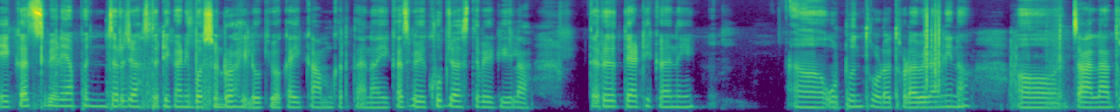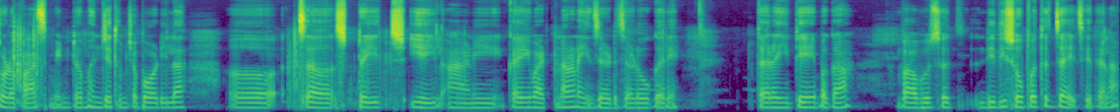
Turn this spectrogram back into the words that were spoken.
एकाच वेळी आपण जर जास्त ठिकाणी बसून राहिलो किंवा काही काम करताना एकाच वेळी खूप जास्त वेळ गेला तर त्या ठिकाणी उठून थोडं थोड्या वेळाने ना चाला थोडं पाच मिनटं म्हणजे तुमच्या बॉडीला च स्ट्रेच येईल आणि काही वाटणार नाही जडजड वगैरे. तर इथे बघा बाबूचं दीदीसोबतच जायचं आहे त्याला.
